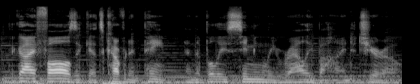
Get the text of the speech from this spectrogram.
The guy falls and gets covered in paint, and the bullies seemingly rally behind Ichiro.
